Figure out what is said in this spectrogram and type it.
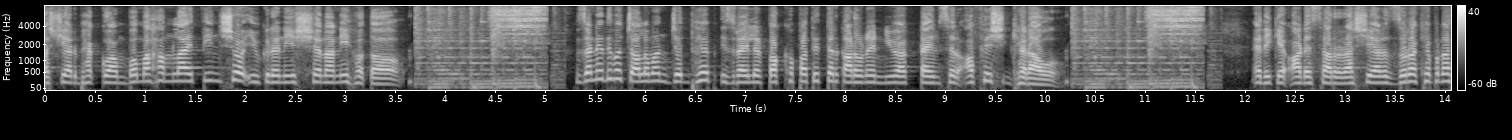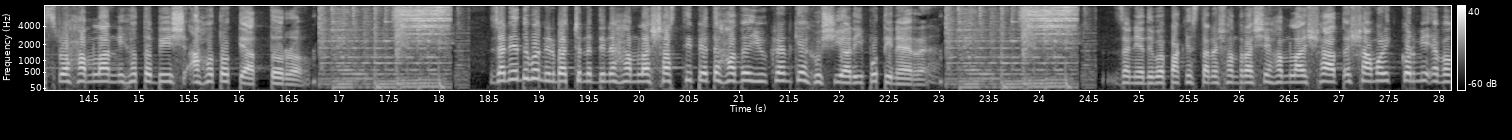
রাশিয়ার ভ্যাকুয়াম বোমা হামলায় তিনশো ইউক্রেনি সেনা নিহত। জানিয়ে দেব চলমান যুদ্ধে ইসরায়েলের পক্ষপাতিত্বের কারণে নিউ ইয়র্ক টাইমসের অফিস ঘেরাও। এদিকে অডেসার, রাশিয়ার জোড়া ক্ষেপণাস্ত্র হামলা, নিহত বিশ, আহত তিয়াত্তর। জানিয়ে দেব, নির্বাচনের দিনে হামলা, শাস্তি পেতে হবে ইউক্রেনকে, হুঁশিয়ারি পুতিনের। জানিয়ে দেব পাকিস্তানের সন্ত্রাসী হামলায় সাত সামরিক কর্মী এবং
